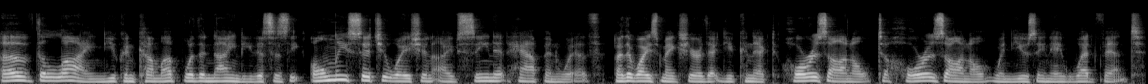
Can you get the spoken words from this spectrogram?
of the line, you can come up with a 90. This is the only situation I've seen it happen with. Otherwise, make sure that you connect horizontal to horizontal when using a wet vent.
